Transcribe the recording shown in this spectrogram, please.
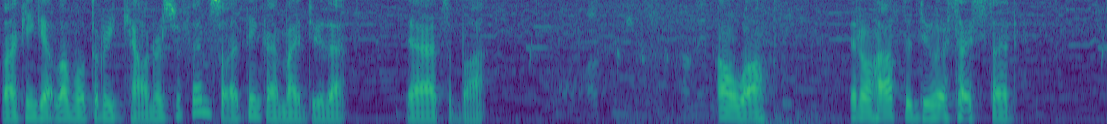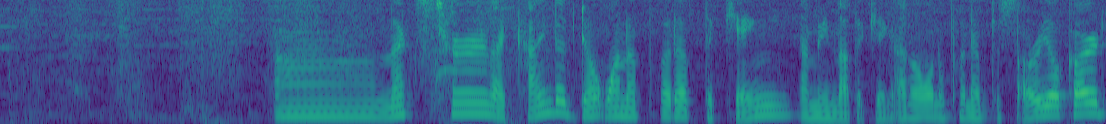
So I can get level 3 counters with him, so I think I might do that. Yeah, that's a bot. Oh well. It'll have to do as I said. Um, next turn, I kind of don't want to put up the king. I mean, not the king. I don't want to put up the Sariel card.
